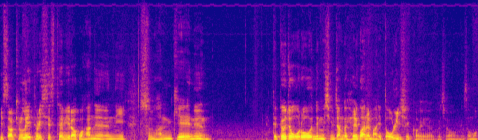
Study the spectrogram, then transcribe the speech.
이 circulatory system이라고 하는 이 순환계는 대표적으로 이제 뭐 심장과 혈관을 많이 떠올리실 거예요. 그죠? 그래서 뭐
